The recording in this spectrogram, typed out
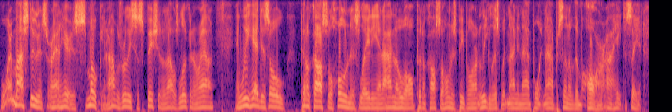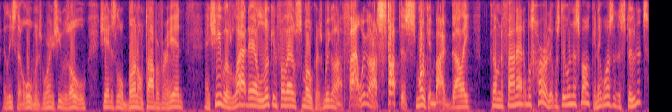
one of my students around here is smoking. I was really suspicious and I was looking around and we had this old Pentecostal holiness lady, and I know all Pentecostal holiness people aren't legalists, but 99.9% of them are. I hate to say it. At least the old ones were, and she was old. She had this little bun on top of her head, and she was right there looking for those smokers. We're gonna find, we're gonna stop this smoking, by golly. Come to find out, it was her that was doing the smoking. It wasn't the students.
